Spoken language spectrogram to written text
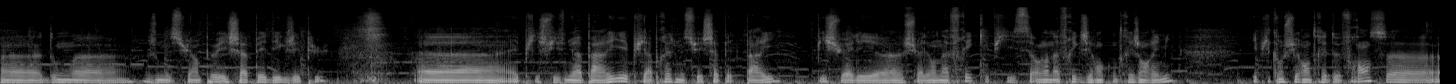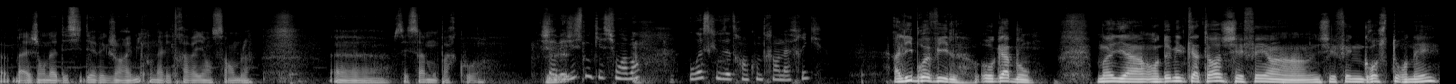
euh, dont euh, je me suis un peu échappé dès que j'ai pu. Euh, et puis je suis venu à Paris, et puis après je me suis échappé de Paris. Puis je suis allé, euh, je suis allé en Afrique, et puis en Afrique j'ai rencontré Jean-Rémy. Et puis quand je suis rentré de France, euh, bah, on a décidé avec Jean-Rémy qu'on allait travailler ensemble. Euh, c'est ça mon parcours. J'avais juste une question avant. Où est-ce que vous êtes rencontrés en Afrique? À Libreville, au Gabon. Moi, il y a, en 2014, j'ai fait, un, j'ai fait une grosse tournée,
